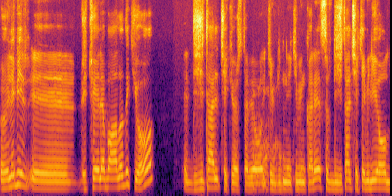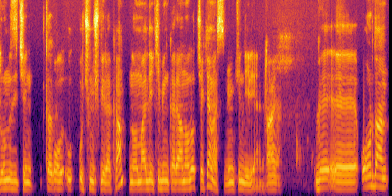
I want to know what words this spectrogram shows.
Öyle bir e, ritüele bağladı ki o e, dijital çekiyoruz tabii o iki, günde 2000 kare. Sırf dijital çekebiliyor olduğumuz için Tabii. o, uçmuş bir rakam. Normalde 2000 kare analog çekemezsin. Mümkün değil yani. Aynen. Ve e, oradan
